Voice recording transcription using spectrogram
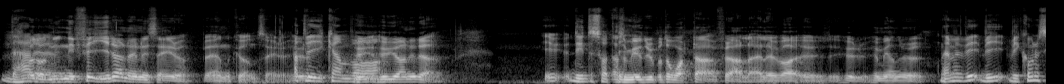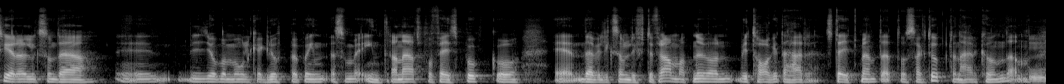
det här Vadå, är... ni, ni firar när ni säger upp en kund säger du? Hur, att vi kan vara... hur, hur gör ni det? Det är inte så att alltså vi... bjuder du på tårta för alla eller vad, hur, hur menar du? Nej men vi, vi, vi kommunicerar liksom det. Eh, vi jobbar med olika grupper på in, som är intranät på Facebook och eh, där vi liksom lyfter fram att nu har vi tagit det här statementet och sagt upp den här kunden. Mm.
